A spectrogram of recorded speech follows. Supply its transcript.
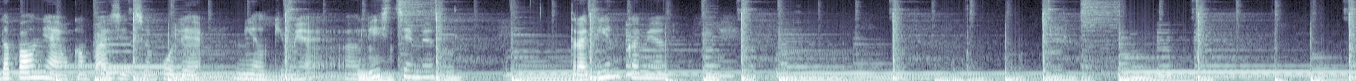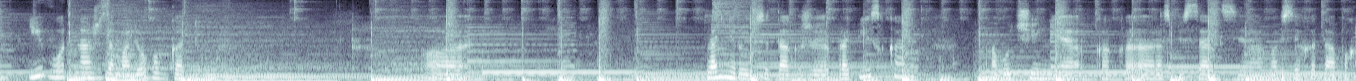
Дополняем композицию более мелкими э, листьями, травинками. И вот наш замалевок готов. Планируется также прописка, обучение, как э, расписать э, во всех этапах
